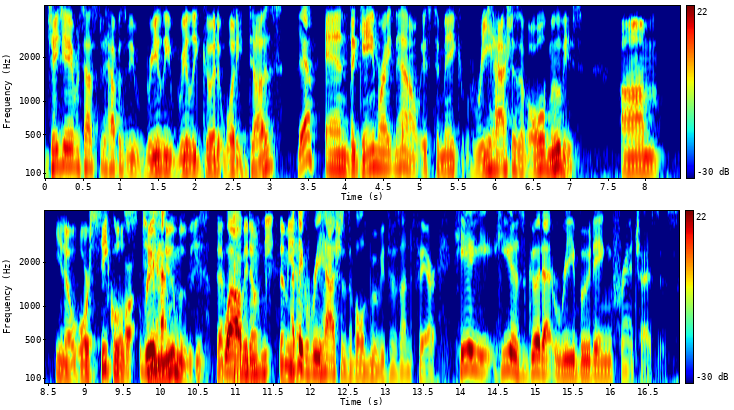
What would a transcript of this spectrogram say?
J.J. Abrams has to, happens to be really, really good at what he does. Yeah. And the game right now is to make rehashes of old movies, um, you know, or sequels Or to reha- new movies that Well, probably don't need them yet. I think rehashes of old movies is unfair. He he is good at rebooting franchises.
